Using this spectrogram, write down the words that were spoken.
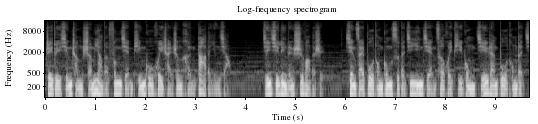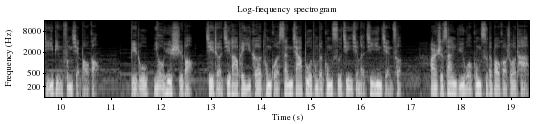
这对形成什么样的风险评估会产生很大的影响。极其令人失望的是，现在不同公司的基因检测会提供截然不同的疾病风险报告。比如，《纽约时报》记者基拉佩伊科通过三家不同的公司进行了基因检测。二十三与我公司的报告说，他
